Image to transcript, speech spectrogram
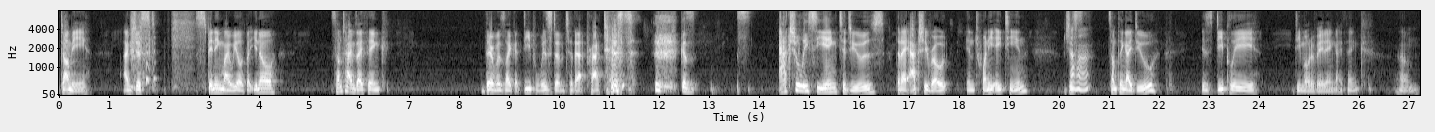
dummy. I'm just spinning my wheels. But you know, sometimes I think there was like a deep wisdom to that practice. Because actually seeing to dos that I actually wrote in 2018, which is uh-huh. something I do is deeply demotivating. I think. Um,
